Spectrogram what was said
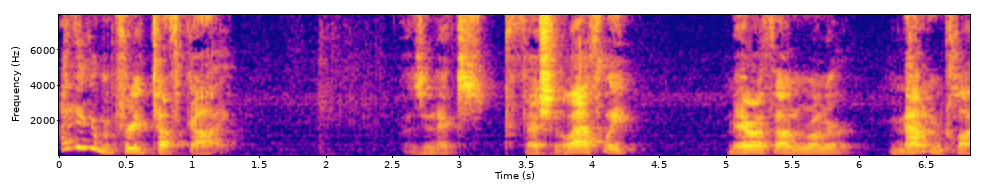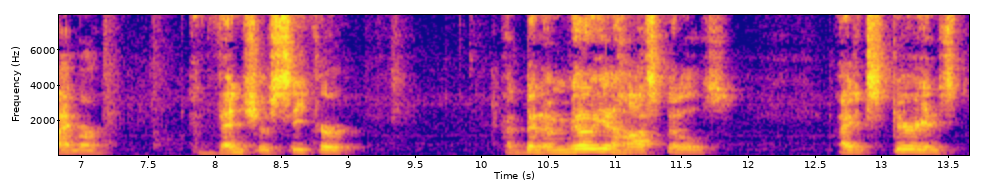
I think I'm a pretty tough guy. As an ex professional athlete, marathon runner, mountain climber, adventure seeker, I've been in a million hospitals. I'd experienced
